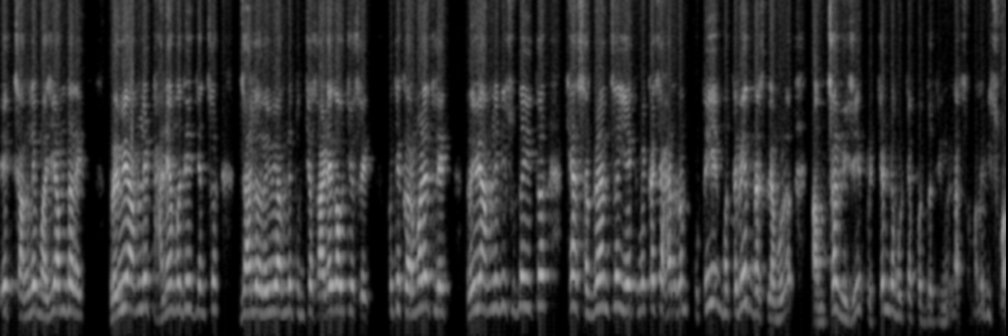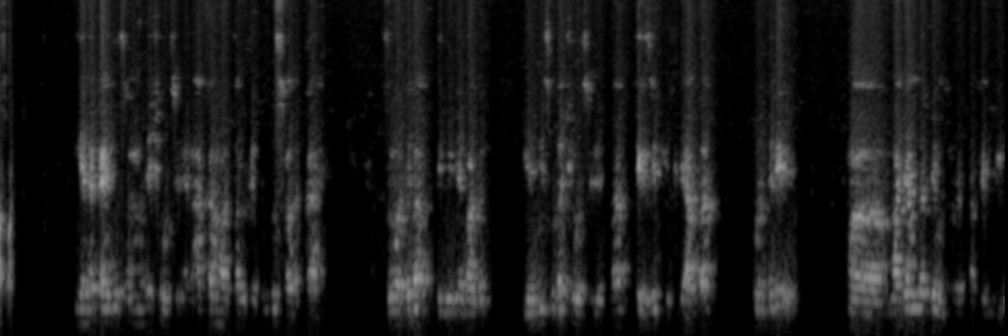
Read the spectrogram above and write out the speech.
एक चांगले माजी आमदार आहेत. रवी आमले ठाण्यामध्ये ज्यांचं झालं रवी आमले तुमच्या साडेगावचेच आहेत. पण ते करमाळ्यातले आहेत. रवी आमलेनी सुद्धा इथं ह्या सगळ्यांचं एकमेकाच्या हात घालून कुठेही मतभेद नसल्यामुळं आमचा विजय प्रचंड मोठ्या पद्धतीने होईल असा मला विश्वास वाटतो. गेल्या काही दिवसांमध्ये शिवसेनेला हा करमाळ दुसरा धक्का आहे. सुरुवातीला दिग्विजय बागल यांनी सुद्धा शिवसेनेतला एक्झिट घेतली. आता माजी आमदार देवेंद्र यांनी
